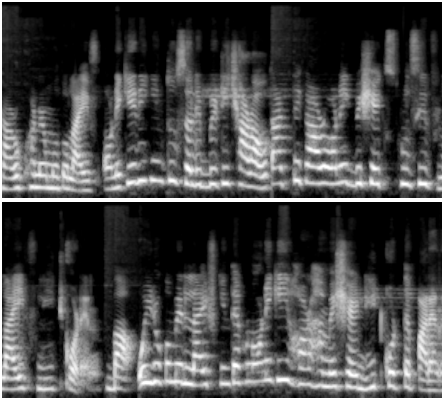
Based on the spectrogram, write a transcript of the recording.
শাহরুখ খানের মতো লাইফ অনেকেরই কিন্তু সেলিব্রিটি ছাড়াও তার থেকে আরও অনেক বেশি এক্সক্লুসিভ লাইফ লিড করেন। বা ওই রকমের লাইফ কিন্তু এখন অনেকেই হর হামেশায় লিড করতে পারেন।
